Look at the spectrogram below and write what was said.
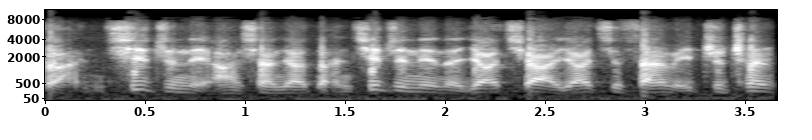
短期之内啊，橡胶短期之内的幺七二、幺七三为支撑，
